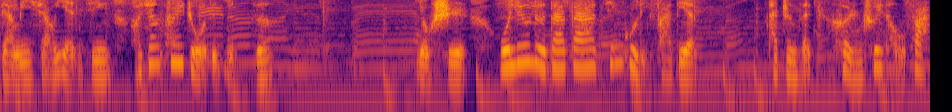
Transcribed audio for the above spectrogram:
两粒小眼睛好像追着我的影子。有时我溜溜达达经过理发店。他正在给客人吹头发，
